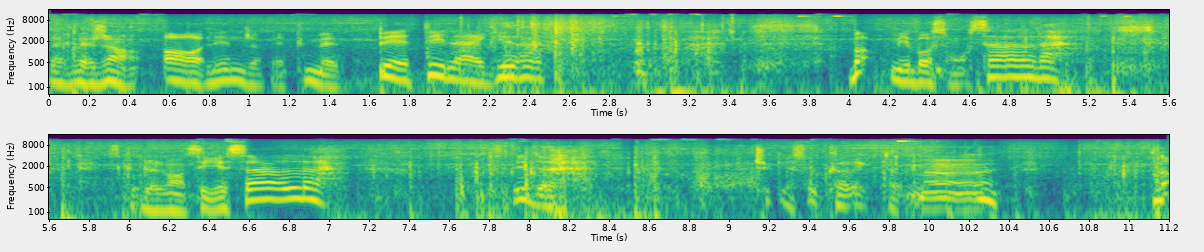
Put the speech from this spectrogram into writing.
J'avais genre all-in, j'aurais pu me péter la gueule. Bon, mes bas sont sales. Est-ce que le lancer est sale? C'est de checker ça correctement. Non,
